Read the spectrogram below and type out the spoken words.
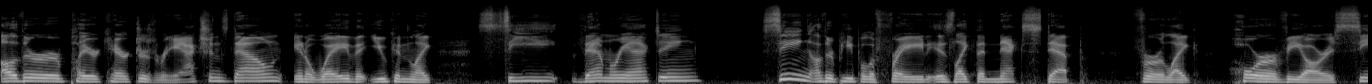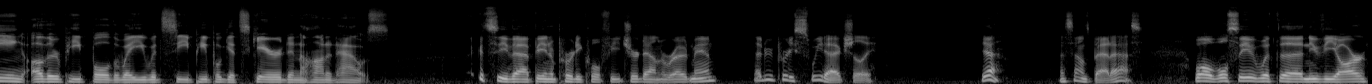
other player characters reactions down in a way that you can like see them reacting seeing other people afraid is like the next step for like horror VR is seeing other people the way you would see people get scared in a haunted house. I could see that being a pretty cool feature down the road, man. That'd be pretty sweet, actually. Yeah, that sounds badass. Well, we'll see with the new VR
